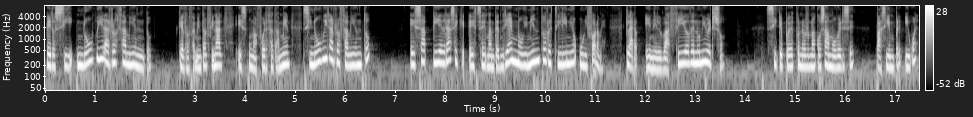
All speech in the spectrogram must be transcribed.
Pero si no hubiera rozamiento, que el rozamiento al final es una fuerza también, si no hubiera rozamiento, esa piedra se, eh, se mantendría en movimiento rectilíneo uniforme. Claro, en el vacío del universo sí que puedes poner una cosa a moverse para siempre igual,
